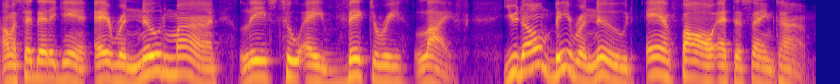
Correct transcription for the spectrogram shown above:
I'm going to say that again. A renewed mind leads to a victory life. You don't be renewed and fall at the same time.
